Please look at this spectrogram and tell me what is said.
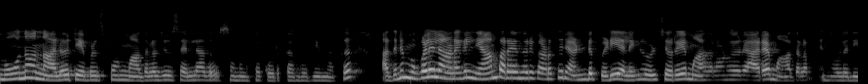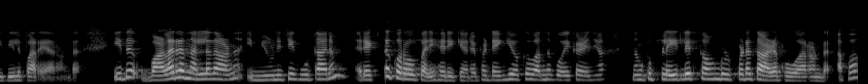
മൂന്നോ നാലോ ടേബിൾ സ്പൂൺ മാതള ജ്യൂസ് എല്ലാ ദിവസവും നമുക്ക് കൊടുക്കാം കുഞ്ഞുങ്ങൾക്ക്. അതിന് മുകളിലാണെങ്കിൽ ഞാൻ പറയുന്ന ഒരു കണക്ക് രണ്ട് പിടി അല്ലെങ്കിൽ ഒരു ചെറിയ മാതളം ഒരു അര മാതളം എന്നുള്ള രീതിയിൽ പറയാറുണ്ട്. ഇത് വളരെ നല്ലതാണ് ഇമ്മ്യൂണിറ്റി കൂട്ടാനും രക്തക്കുറവ് പരിഹരിക്കാനും. ഇപ്പോൾ ഡെങ്കി ഒക്കെ വന്ന് പോയി കഴിഞ്ഞാൽ നമുക്ക് പ്ലേറ്റ്ലെറ്റ് കൗണ്ട് ഉൾപ്പെടെ താഴെ പോകാറുണ്ട് അപ്പോൾ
